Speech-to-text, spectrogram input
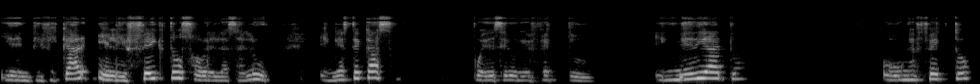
identificar el efecto sobre la salud. En este caso, puede ser un efecto inmediato o un efecto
